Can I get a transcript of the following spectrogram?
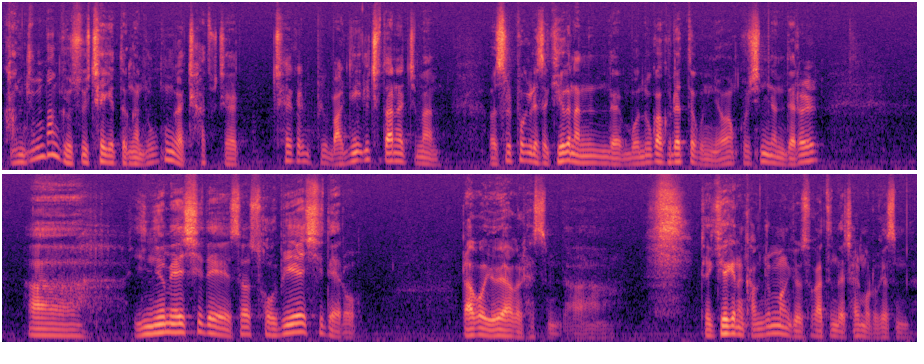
강준만 교수의 책이었던 건 누군가 찾도 제가 책을 많이 읽지도 않았지만 어, 슬프게 해서 기억은 안 나는데 뭐 누가 그랬더군요. 90년대를 아, 이념의 시대에서 소비의 시대로 라고 요약을 했습니다. 제 기억에는 강준만 교수 같은데 잘 모르겠습니다.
